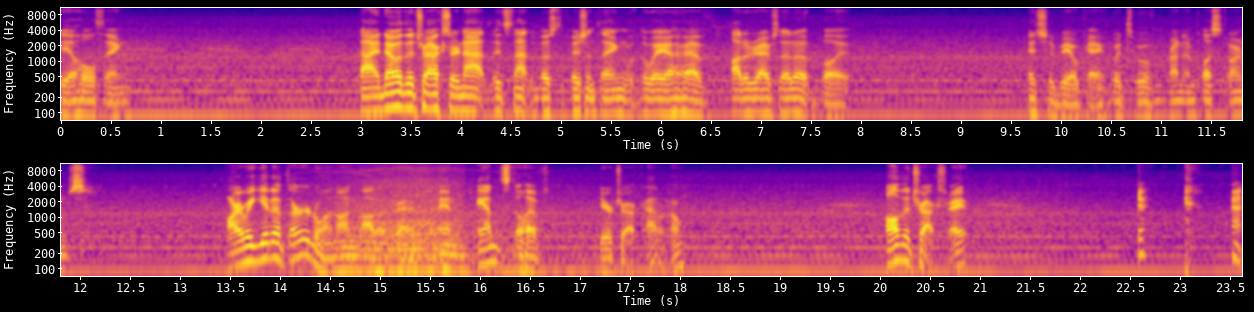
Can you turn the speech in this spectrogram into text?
Be a whole thing. I know the trucks are not, it's not the most efficient thing with the way I have auto drive set up, but it should be okay with two of them running plus storms. Or we get a third one on auto drive and, and still have your truck. I don't know. All the trucks, right?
